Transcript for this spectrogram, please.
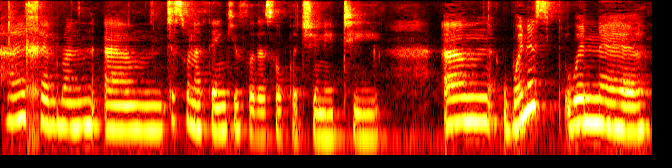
Hi, Gerben. Um, just want to thank you for this opportunity. Um, when a, when a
